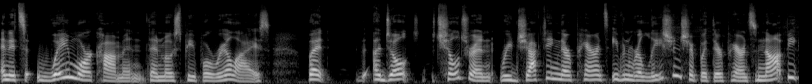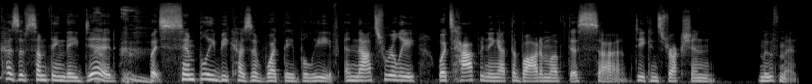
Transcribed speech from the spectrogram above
And it's way more common than most people realize. But adult children rejecting their parents, even relationship with their parents, not because of something they did, but simply because of what they believe. And that's really what's happening at the bottom of this uh, deconstruction movement.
